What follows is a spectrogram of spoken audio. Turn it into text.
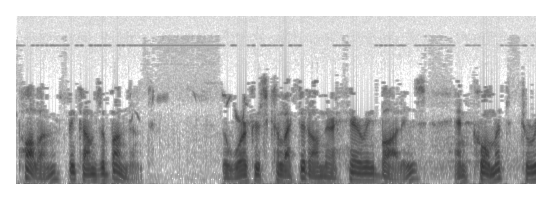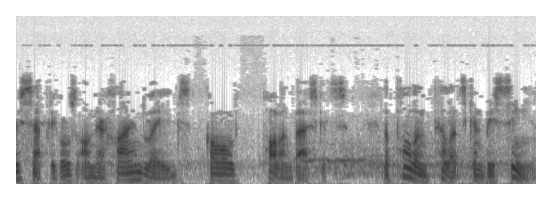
pollen becomes abundant. The workers collect it on their hairy bodies and comb it to receptacles on their hind legs called pollen baskets. The pollen pellets can be seen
